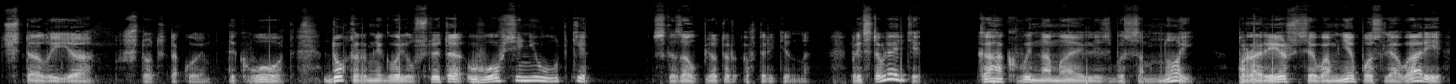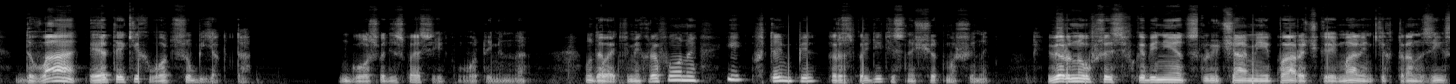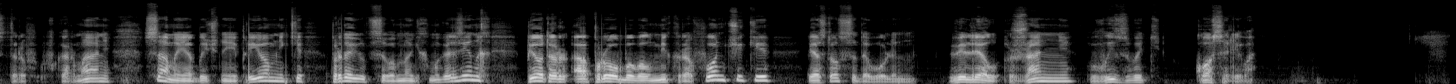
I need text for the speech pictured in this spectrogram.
Читал и я что-то такое. Так вот, доктор мне говорил, что это вовсе не утки, — сказал Петр авторитетно. — Представляете, как вы намаялись бы со мной, прорежься во мне после аварии два этаких вот субъекта. Господи спаси, вот именно. Ну, давайте микрофоны и в темпе распорядитесь насчет машины. Вернувшись в кабинет с ключами и парочкой маленьких транзисторов в кармане, самые обычные приемники продаются во многих магазинах, Петр опробовал микрофончики и остался доволен. Велел Жанне вызвать Косарева.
